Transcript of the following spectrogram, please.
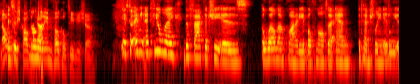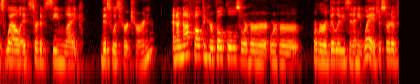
No, And it's so she- called. Italian Vocal TV Show. Yeah, so I mean, I feel like the fact that she is a well-known quantity in both Malta and potentially in Italy as well, it sort of seemed like this was her turn. And I'm not faulting her vocals or her or her or her abilities in any way. It's just sort of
